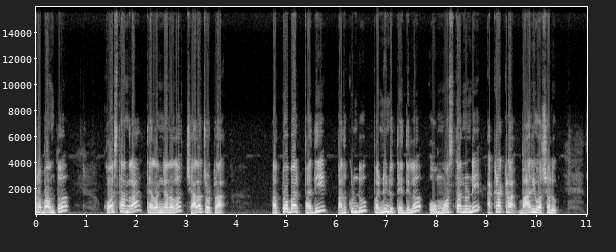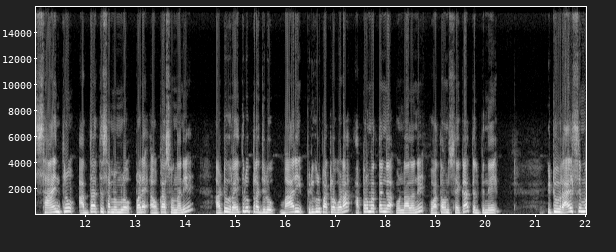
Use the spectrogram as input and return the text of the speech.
ప్రభావంతో కోస్తాంధ్ర తెలంగాణలో చాలా చోట్ల అక్టోబర్ పది పదకొండు పన్నెండు తేదీలో ఓ మోస్తరు నుండి అక్కడక్కడ భారీ వర్షాలు సాయంత్రం అర్ధరాత్రి సమయంలో పడే అవకాశం ఉందని అటు రైతులు ప్రజలు భారీ పిడుగుల పట్ల కూడా అప్రమత్తంగా ఉండాలని వాతావరణ శాఖ తెలిపింది. ఇటు రాయలసీమ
